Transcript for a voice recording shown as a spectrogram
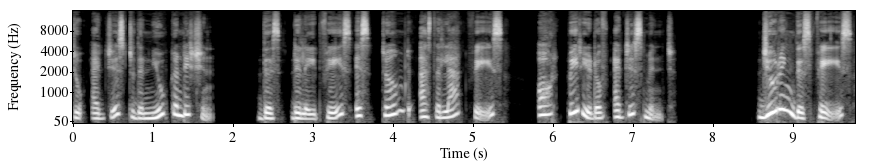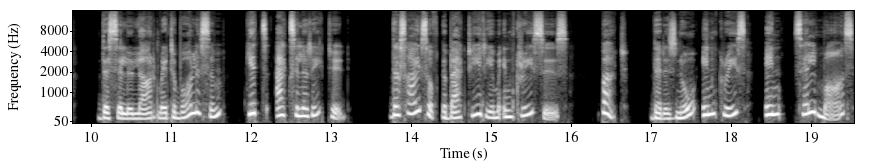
to adjust to the new condition. This delayed phase is termed as the lag phase or period of adjustment. During this phase, the cellular metabolism gets accelerated. The size of the bacterium increases, but there is no increase in cell mass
